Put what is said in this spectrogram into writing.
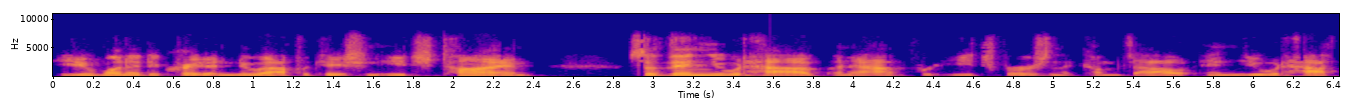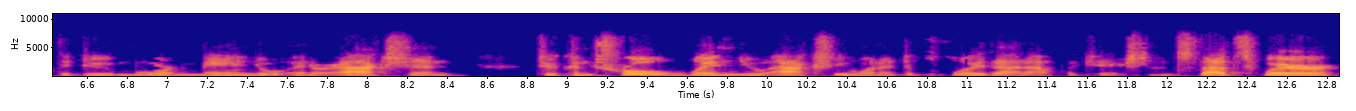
you wanted to create a new application each time. So then you would have an app for each version that comes out, and you would have to do more manual interaction to control when you actually want to deploy that application. So that's where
